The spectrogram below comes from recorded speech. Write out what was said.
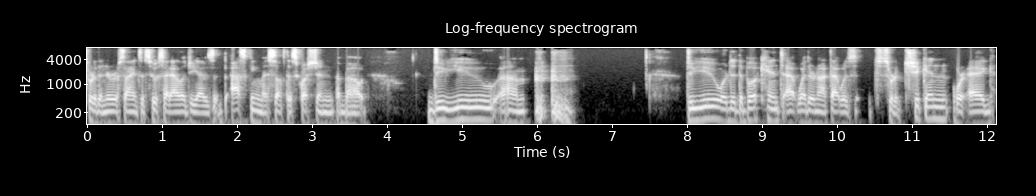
sort of the neuroscience of suicidality, I was asking myself this question about: Do you um, do you or did the book hint at whether or not that was sort of chicken or egg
